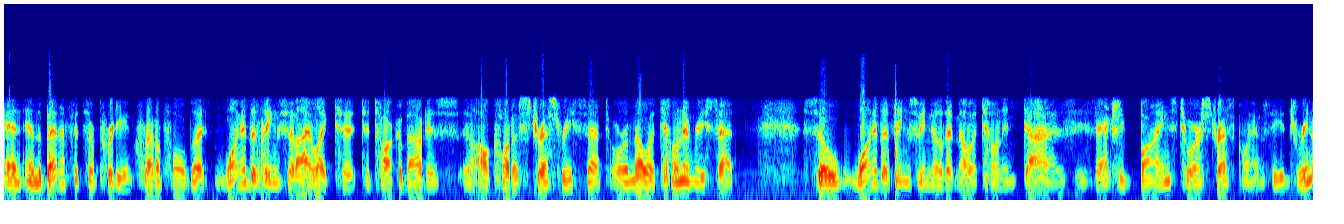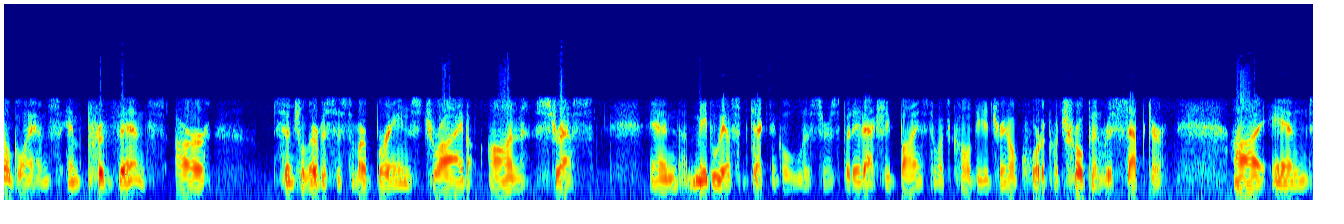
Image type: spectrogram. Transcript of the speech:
And and the benefits are pretty incredible. But one of the things that I like to to talk about is I'll call it a stress reset or a melatonin reset. So one of the things we know that melatonin does is it actually binds to our stress glands, the adrenal glands, and prevents our central nervous system, our brain's drive on stress. And maybe we have some technical listeners, but it actually binds to what's called the adrenal corticotropin receptor. Uh, and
